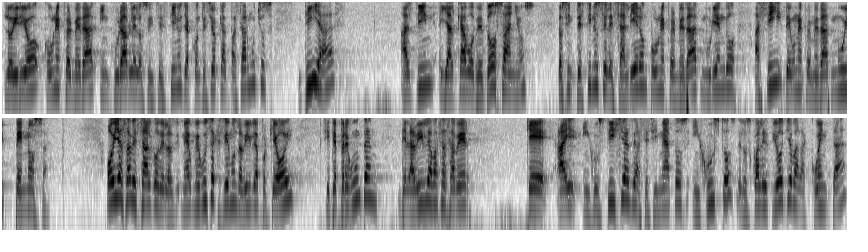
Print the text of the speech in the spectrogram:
lo hirió con una enfermedad incurable en los intestinos y aconteció que al pasar muchos días, al fin y al cabo de dos años, los intestinos se le salieron por una enfermedad, muriendo así de una enfermedad muy penosa. Hoy ya sabes algo de los... Me gusta que estudiemos la Biblia porque hoy, si te preguntan de la Biblia, vas a saber que hay injusticias de asesinatos injustos de los cuales Dios lleva la cuenta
